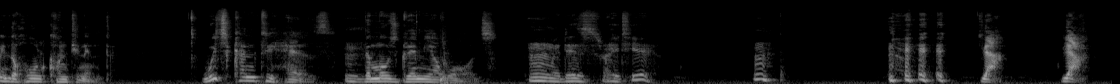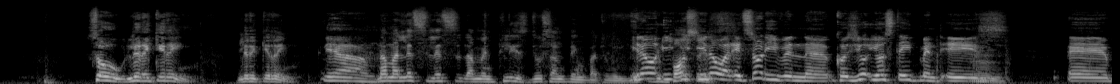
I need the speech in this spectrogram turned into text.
in the whole continent, which country has the most Grammy awards? Mm, it is right here. Yeah, yeah. So, Lirikiring, Lirikiring. Yeah. No, man, let's let's. I mean, please do something. But we, You know, the you, know what? It's not even because your your statement is Mm. uh,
